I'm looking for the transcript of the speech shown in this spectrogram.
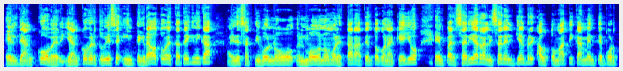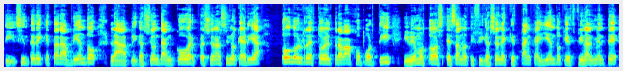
el de Uncover y Uncover tuviese integrado toda esta técnica, ahí desactivó el, el modo no molestar, atento con aquello, empezaría a realizar el jailbreak automáticamente por ti, sin tener que estar abriendo la aplicación de Uncover, presionar, sino que haría todo el resto del trabajo por ti y vemos todas esas notificaciones que están cayendo que finalmente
